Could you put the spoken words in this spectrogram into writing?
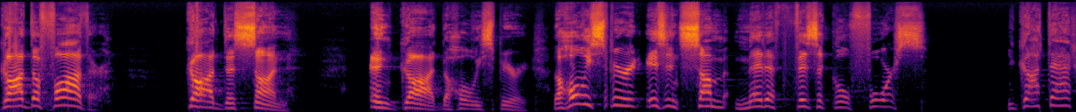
God the Father, God the Son, and God the Holy Spirit. The Holy Spirit isn't some metaphysical force. You got that?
